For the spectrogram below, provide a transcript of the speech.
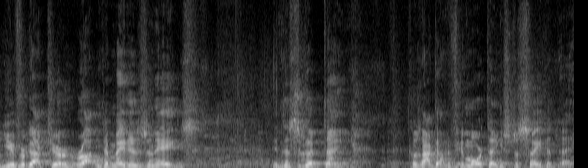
you forgot your rotten tomatoes and eggs. This is a good thing because I got a few more things to say today.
